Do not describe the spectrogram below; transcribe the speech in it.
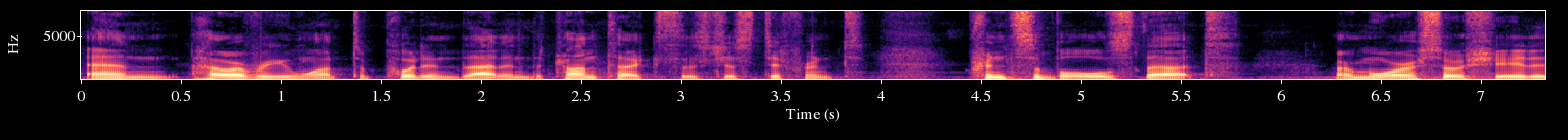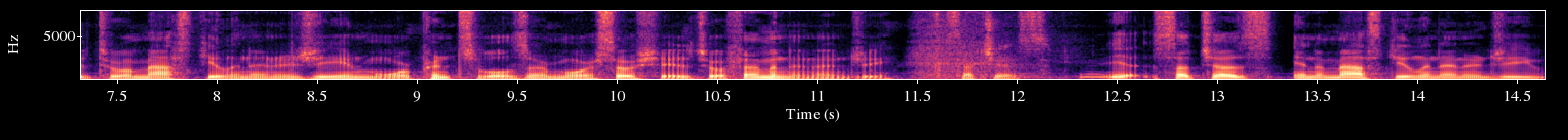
And however you want to put in that into context, there's just different principles that are more associated to a masculine energy and more principles are more associated to a feminine energy. Such as Yeah, such as in a masculine energy,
